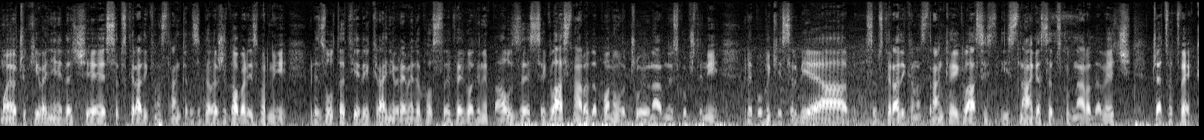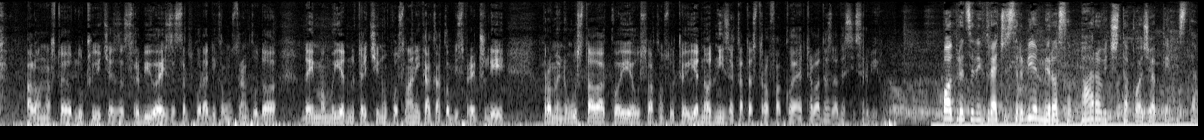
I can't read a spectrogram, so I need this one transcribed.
Moje očekivanje je da će Srpska radikalna stranka da zabeleži dobar izborni rezultat, jer je krajnje vreme da posle dve godine pauze se glas naroda ponovo čuje u Narodnoj skupštini Republike Srbije, a Srpska radikalna stranka je glas i snaga srpskog naroda već četvrt veka ali ono što je odlučujuće za Srbiju, a i za Srpsku radikalnu stranku, da, da imamo jednu trećinu poslanika kako bi sprečili promene Ustava, koji je u svakom slučaju jedna od niza katastrofa koja treba da zadesi Srbiju. Podpredsednik Treće Srbije Miroslav Parović takođe je optimista.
